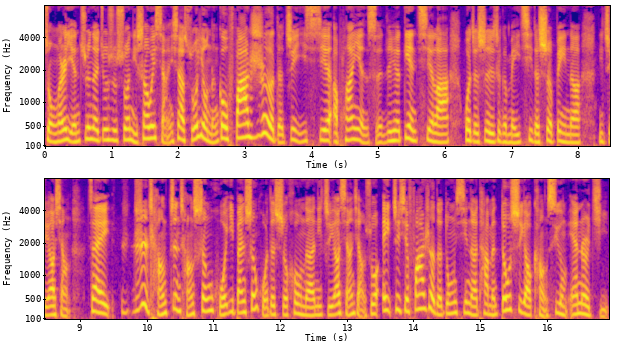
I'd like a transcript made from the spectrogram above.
总而言之呢，就是说你稍微想一下，所有能够发热的这一些 appliance 这些电器啦，或者是这个煤气的设备呢，你只要想在日常正常生活、一般生活的时候呢，你只要想想说，哎，这些发热的东西呢，它们都是要 consume energy，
